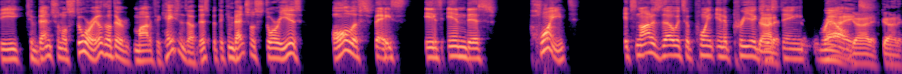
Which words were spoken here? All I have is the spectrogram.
the conventional story, although there are modifications of this, but the conventional story is all of space is in this point. It's not as though it's a point in a pre-existing realm. Right. Got it. Got it.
